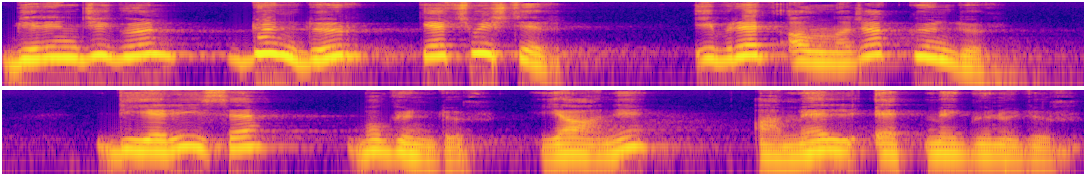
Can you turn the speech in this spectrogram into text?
Birinci gün dündür, geçmiştir. İbret alınacak gündür. Diğeri ise bugündür. Yani amel etme günüdür.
